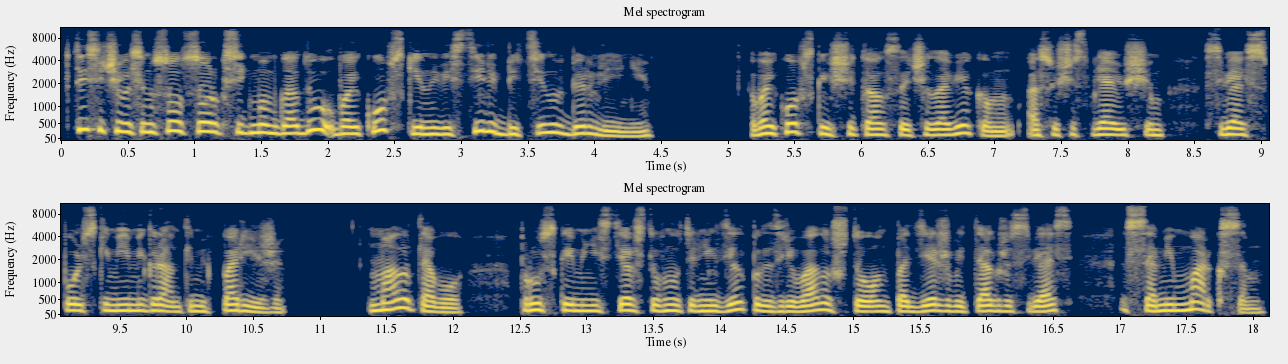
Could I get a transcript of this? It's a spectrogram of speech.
В 1847 году Вайковские навестили Беттину в Берлине. Вайковский считался человеком, осуществляющим связь с польскими эмигрантами в Париже. Мало того, прусское министерство внутренних дел подозревало, что он поддерживает также связь с самим Марксом.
